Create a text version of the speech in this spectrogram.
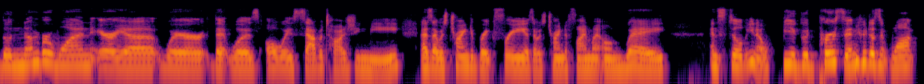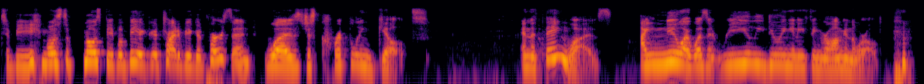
the number one area where that was always sabotaging me as I was trying to break free, as I was trying to find my own way and still, you know, be a good person who doesn't want to be most of most people be a good try to be a good person was just crippling guilt. And the thing was, I knew I wasn't really doing anything wrong in the world.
